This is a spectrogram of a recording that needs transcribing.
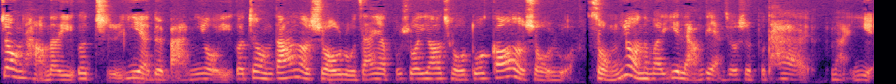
正常的一个职业，对吧？你有一个正当的收入，咱也不说要求多高的收入，总有那么一两点就是不太满意。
